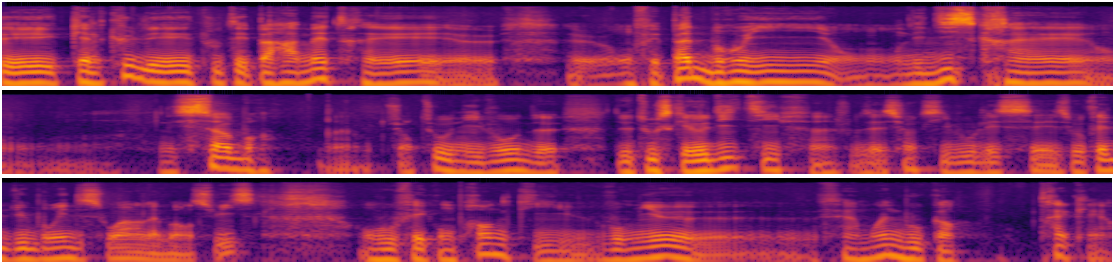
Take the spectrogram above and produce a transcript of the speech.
est calculé, tout est paramétré, euh, euh, on ne fait pas de bruit, on, est discret, on, est sobre. Hein, surtout au niveau de, tout ce qui est auditif. Hein. Je vous assure que si vous laissez, si vous faites du bruit le soir là-bas en Suisse, on vous fait comprendre qu'il vaut mieux faire moins de boucan. Très clair.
